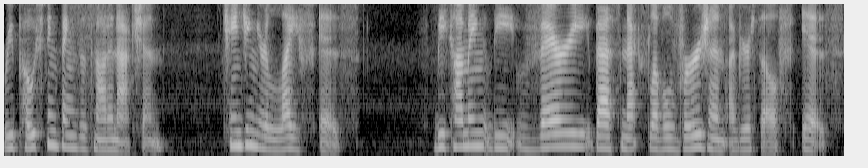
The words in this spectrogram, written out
Reposting things is not an action. Changing your life is. Becoming the very best next level version of yourself is.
